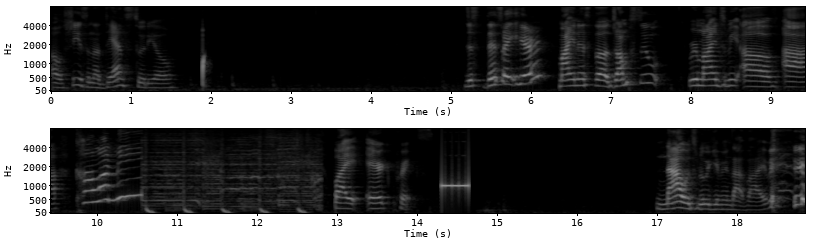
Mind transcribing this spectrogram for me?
Oh, she's in a dance studio. Just this right here, minus the jumpsuit, reminds me of uh, Call on Me by Eric Prydz. Now it's really giving that vibe.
